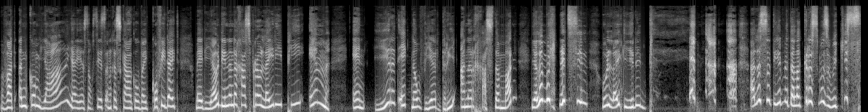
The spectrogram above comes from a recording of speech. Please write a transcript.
wat inkom. Ja, jy is nog steeds ingeskakel by Coffee Date met jou dienende gasvrou Lady PM. En hier het ek nou weer drie ander gaste man. Julle moet net sien hoe lyk hierdie Hulle sit hier met hulle Kershoedjies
